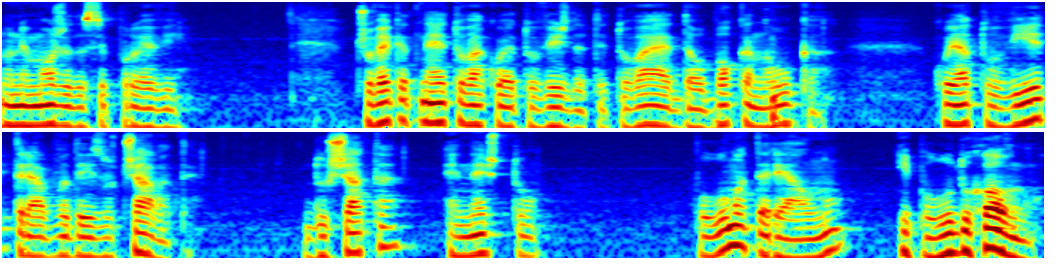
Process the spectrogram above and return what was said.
но не може да се прояви. Човекът не е това, което виждате. Това е дълбока наука, която вие трябва да изучавате. Душата е нещо полуматериално и полудуховно.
